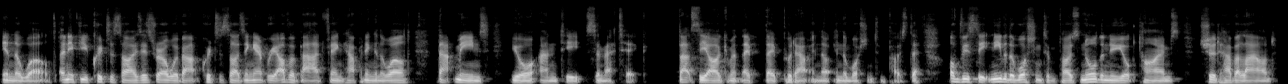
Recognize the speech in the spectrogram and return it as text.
in the world. And if you criticize Israel without criticizing every other bad thing happening in the world, that means you're anti-Semitic. That's the argument they, they put out in the in the Washington Post. There, obviously, neither the Washington Post nor the New York Times should have allowed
